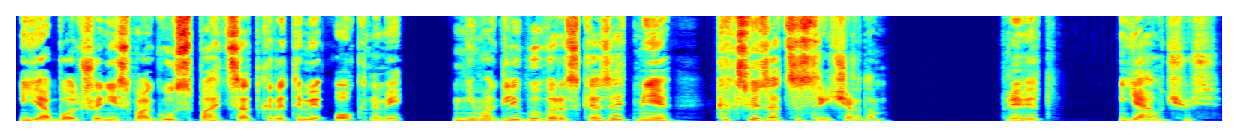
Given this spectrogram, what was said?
Я больше не смогу спать с открытыми окнами. Не могли бы вы рассказать мне, как связаться с Ричардом?» «Привет. Я учусь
